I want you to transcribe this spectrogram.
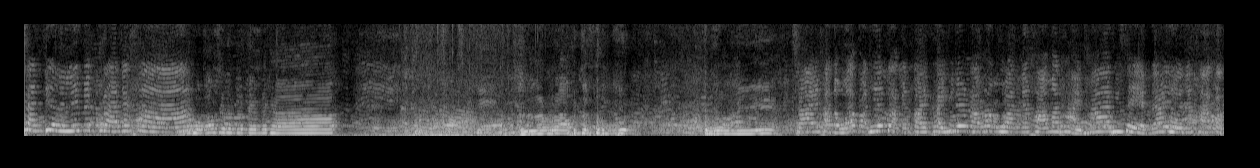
ฉันเดียลิลลี่แมกรานะคะ แล้วผมเอาเชิญเต็มๆนะครับแล้วเราจะส่งคุณตรงนี้ ไปใครที่ได้รับรางวัลนะคะ มาถ่ายภาพพิเศษได้เลยนะคะ กับ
